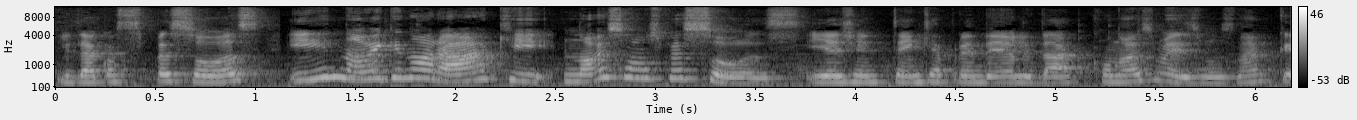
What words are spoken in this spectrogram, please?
lidar com essas pessoas e não ignorar que nós somos pessoas e a gente tem que aprender a lidar com nós mesmos, né? Porque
